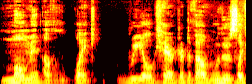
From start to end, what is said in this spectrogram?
moment of like real character development. There's like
